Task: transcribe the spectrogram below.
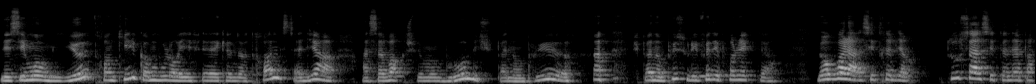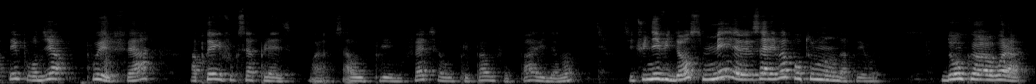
Laissez-moi au milieu, tranquille, comme vous l'auriez fait avec un autre homme, c'est-à-dire à, savoir que je fais mon boulot, mais je suis non plus, je suis pas non plus sous les feux des projecteurs. Donc voilà, c'est très bien. Tout ça, c'est un aparté pour dire, vous pouvez le faire. Après, il faut que ça plaise. Voilà, ça vous plaît, vous faites, ça vous plaît pas, vous faites pas, évidemment. C'est une évidence, mais euh, ça n'est pas pour tout le monde, a priori. Donc euh, voilà,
